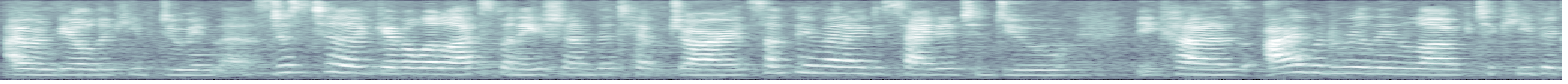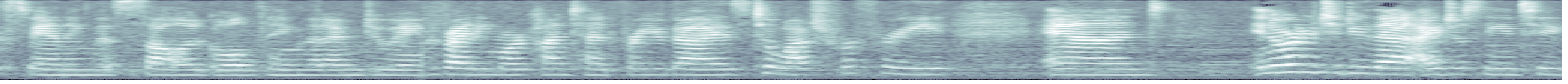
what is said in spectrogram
I wouldn't be able to keep doing this. Just to give a little explanation of the tip jar, it's something that I decided to do because I would really love to keep expanding this solid gold thing that I'm doing, providing more content for you guys to watch for free and in order to do that, I just need to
